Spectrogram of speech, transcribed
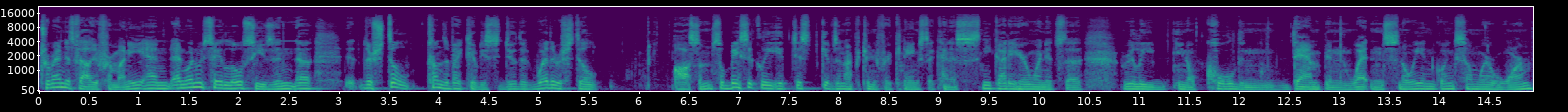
tremendous value for money. And, and when we say low season, uh, there's still tons of activities to do. The weather is still awesome. So basically, it just gives an opportunity for Canadians to kind of sneak out of here when it's uh, really you know cold and damp and wet and snowy, and going somewhere warm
